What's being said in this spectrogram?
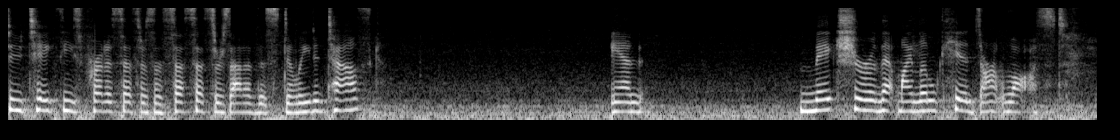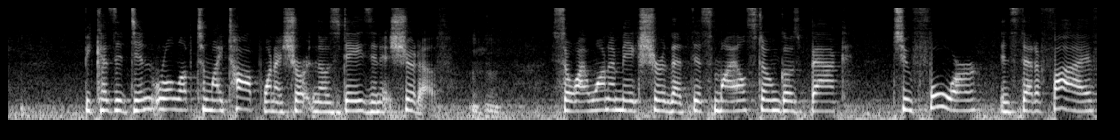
to take these predecessors and successors out of this deleted task and make sure that my little kids aren't lost. Because it didn't roll up to my top when I shortened those days and it should have. Mm-hmm. So I want to make sure that this milestone goes back to four instead of five.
